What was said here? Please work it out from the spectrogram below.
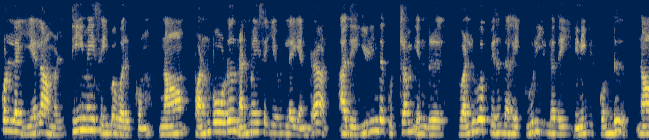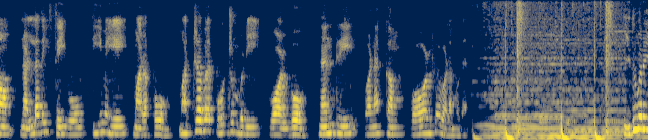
கொள்ள இயலாமல் தீமை செய்பவருக்கும் நாம் பண்போடு நன்மை செய்யவில்லை என்றால் அது இழிந்த குற்றம் என்று வள்ளுவ பெருந்தகை கூறியுள்ளதை நினைவிற்கொண்டு நாம் நல்லதை செய்வோம் தீமையை மறப்போம். மற்றவர் போற்றும்படி வாழ்வோம். நன்றி வணக்கம் வாழ்க வளமுடன். இதுவரை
